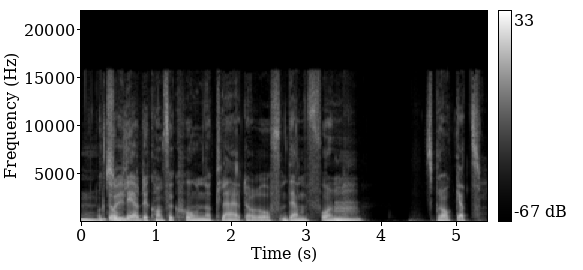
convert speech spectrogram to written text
Mm. Och då så... blev det konfektion och kläder och den formspråket. Mm.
